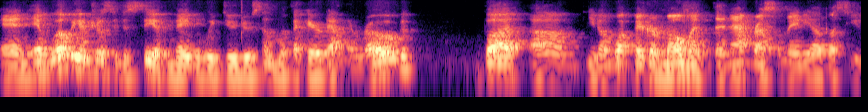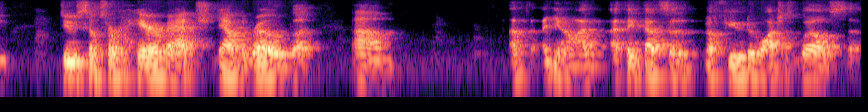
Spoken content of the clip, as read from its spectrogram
and it will be interesting to see if maybe we do do something with the hair down the road. But um, you know, what bigger moment than at WrestleMania, unless you do some sort of hair match down the road. But um, You know, I, I think that's a, a few to watch as well. So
